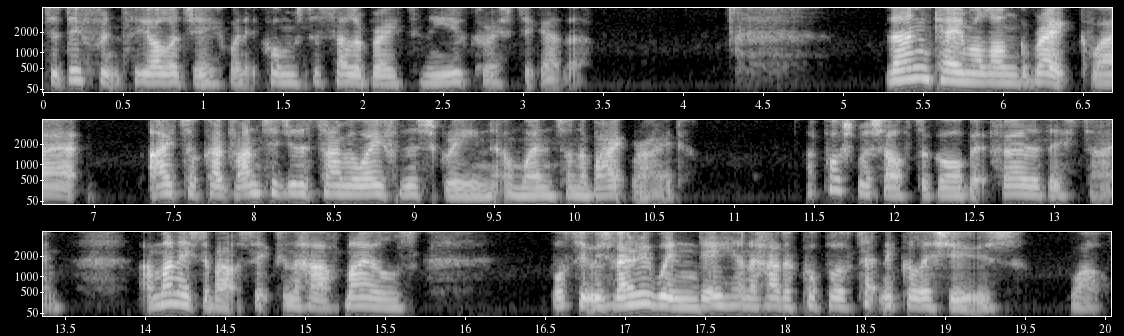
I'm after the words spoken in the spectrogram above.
to different theology when it comes to celebrating the Eucharist together. Then came a longer break where I took advantage of the time away from the screen and went on a bike ride. I pushed myself to go a bit further this time. I managed about six and a half miles, but it was very windy and I had a couple of technical issues. Well,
